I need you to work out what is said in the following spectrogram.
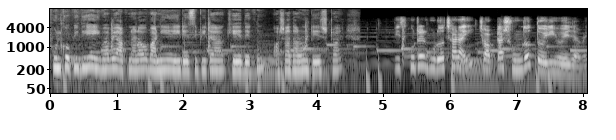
ফুলকপি দিয়ে এইভাবে আপনারাও বানিয়ে এই রেসিপিটা খেয়ে দেখুন, অসাধারণ টেস্ট হয়। বিস্কুটের গুঁড়ো ছাড়াই চপটা সুন্দর তৈরি হয়ে যাবে।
